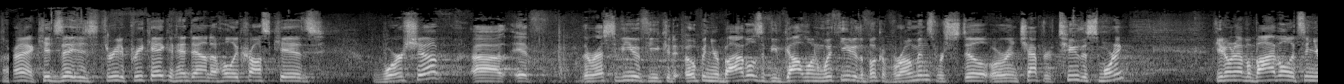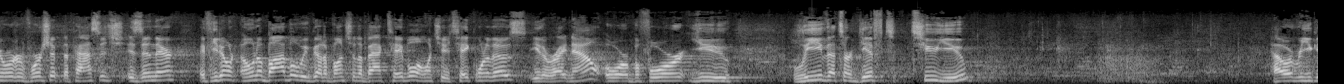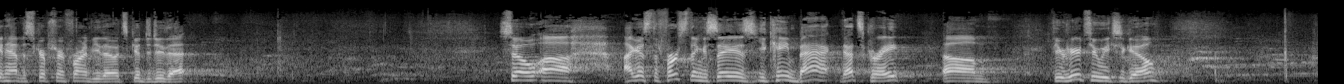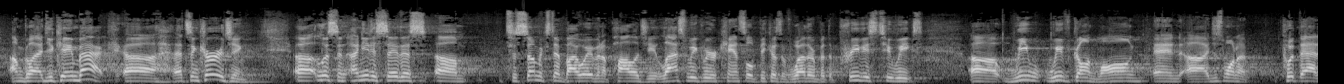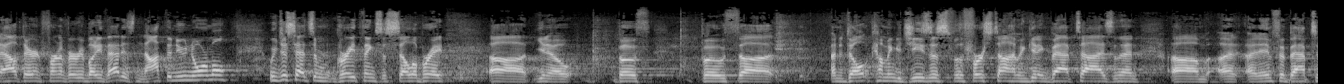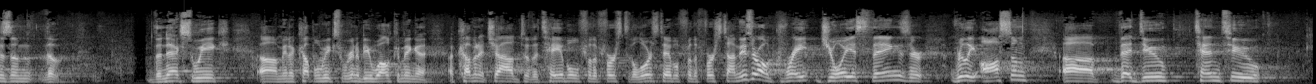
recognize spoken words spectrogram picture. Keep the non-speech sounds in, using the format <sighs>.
All right, kids ages three to pre-K can head down to Holy Cross Kids Worship. Uh, if the rest of you, if you could open your Bibles, if you've got one with you, to the book of Romans. We're still we're in chapter two this morning. If you don't have a Bible, it's in your order of worship. The passage is in there. If you don't own a Bible, we've got a bunch on the back table. I want you to take one of those either right now or before you leave. That's our gift to you. However, you can have the scripture in front of you, though. It's good to do that. So, uh, I guess the first thing to say is you came back. That's great. Um, if you were here two weeks ago, I'm glad you came back. Uh, that's encouraging. Uh, listen, I need to say this um, to some extent by way of an apology. Last week we were canceled because of weather, but the previous two weeks uh, we, we've gone long, and uh, I just want to put that out there in front of everybody. That is not the new normal. We've just had some great things to celebrate. Uh, you know, both both an adult coming to Jesus for the first time and getting baptized, and then um, an, an, infant baptism the, the next week. Um, in a couple weeks, we're going to be welcoming a, a, covenant child to the table for the first, to the Lord's table for the first time. These are all great, joyous things. They're really awesome uh, that do tend to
